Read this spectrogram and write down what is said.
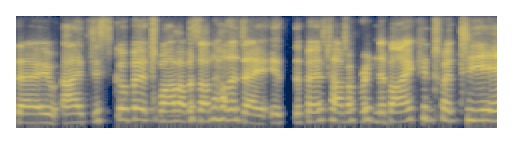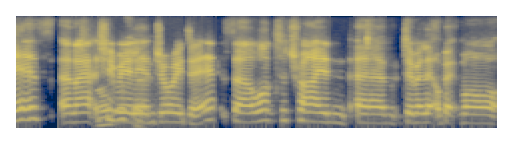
So I discovered while I was on holiday, it's the first time I've ridden a bike in 20 years, and I actually Oh, really it? enjoyed it. So I want to try and um, do a little bit more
